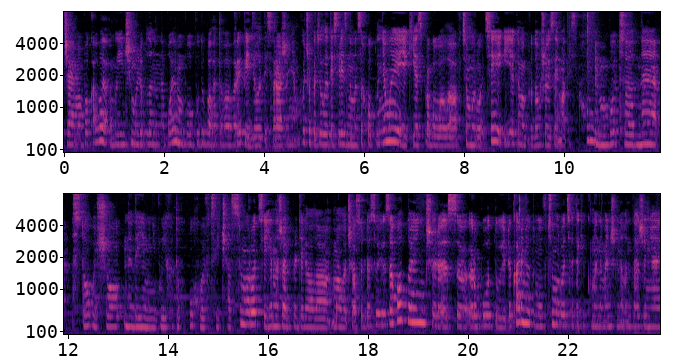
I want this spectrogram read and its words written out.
чаєм або кавою або іншим улюбленим напоєм, бо буду багато говорити і ділитись враженнями. Хочу поділитись різними захопленнями, які я спробувала в цьому році і якими продовжую займатися. Хобі, мабуть, це одне з того, що не дає мені поїхати кукухою в цей В час. цьому році я, на жаль, приділяла мало часу для своїх захоплень через роботу і лікарню. Тому в цьому році, так як у мене менше навантаження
